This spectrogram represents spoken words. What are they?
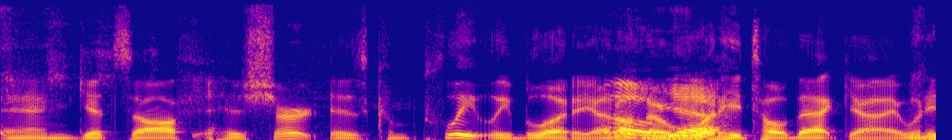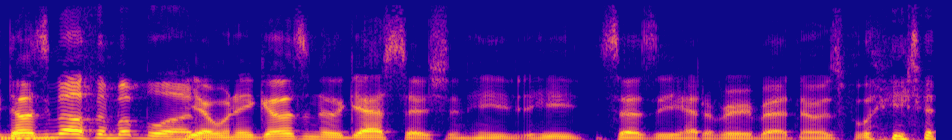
and gets off. His shirt is completely bloody. I don't Oh, know yeah. what he told that guy. When he does nothing but blood. Yeah, when he goes into the gas station, he he says he had a very bad nosebleed.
